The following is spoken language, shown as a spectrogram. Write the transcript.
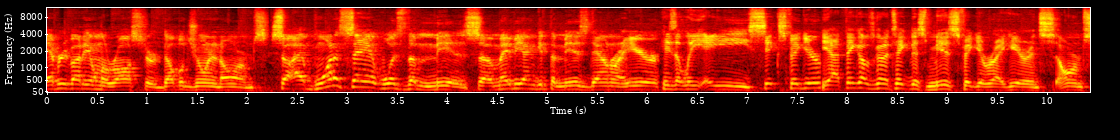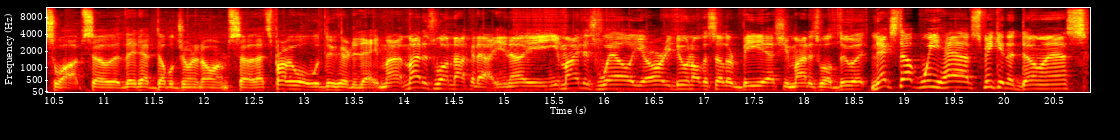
everybody on the roster double jointed arms. So I want to say it was the Miz, so maybe I can get the Miz down right here. His Elite 86 figure. Yeah, I think I was going to take this Miz figure right here and arm swap so they'd have double jointed arms. So that's probably what we'll do here today. Might, might as well knock it out, you know? You might as well. You're already doing all this other BS. You might as well do it. Next up, we have, speaking of dumbass,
